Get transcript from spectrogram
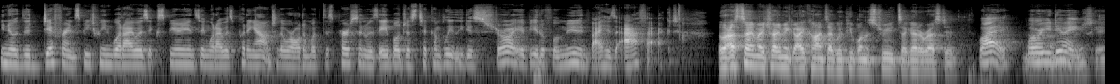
you know, the difference between what I was experiencing, what I was putting out into the world, and what this person was able just to completely destroy a beautiful mood by his affect. the last time i tried to make eye contact with people on the streets i got arrested Why? What were you I'm doing? just kidding.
